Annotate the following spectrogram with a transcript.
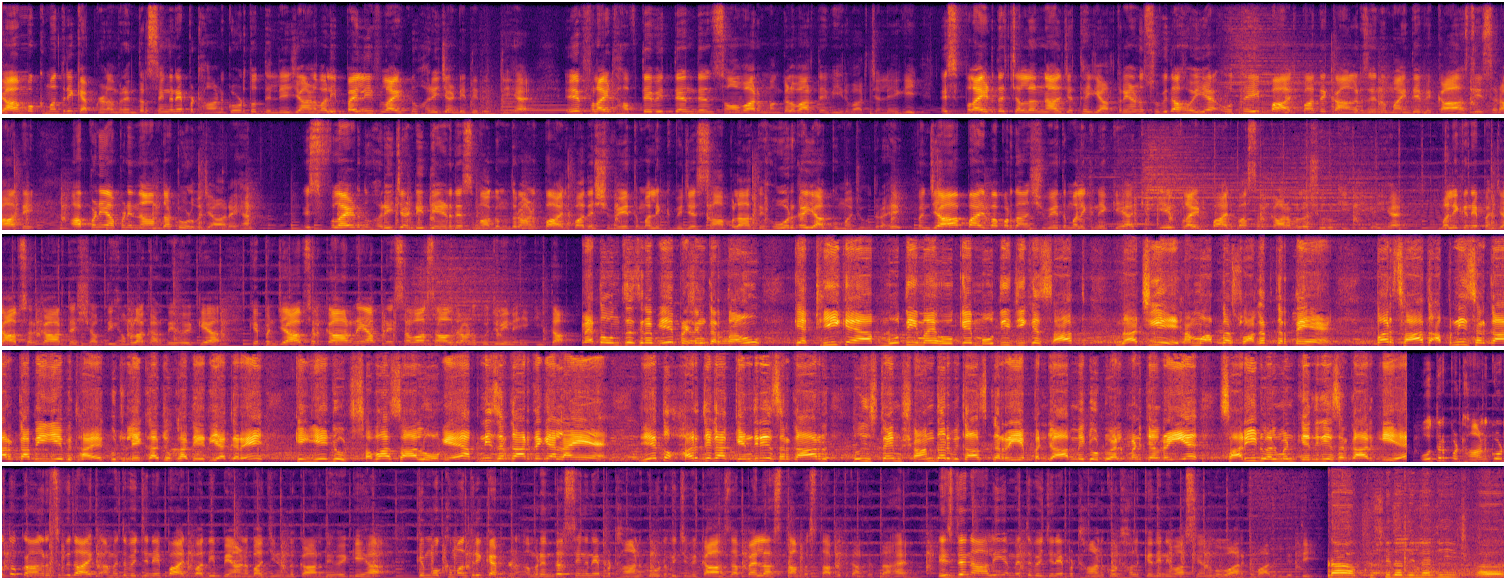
ਪੰਜਾਬ ਮੁੱਖ ਮੰਤਰੀ ਕੈਪਟਨ ਅਮਰਿੰਦਰ ਸਿੰਘ ਨੇ ਪਠਾਨਕੋਟ ਤੋਂ ਦਿੱਲੀ ਜਾਣ ਵਾਲੀ ਪਹਿਲੀ ਫਲਾਈਟ ਨੂੰ ਹਰੀ ਝੰਡੀ ਦੇ ਦਿੱਤੀ ਹੈ। ਇਹ ਫਲਾਈਟ ਹਫ਼ਤੇ ਵਿੱਚ 3 ਦਿਨ, ਸੋਮਵਾਰ, ਮੰਗਲਵਾਰ ਤੇ ਵੀਰਵਾਰ ਚੱਲੇਗੀ। ਇਸ ਫਲਾਈਟ ਦੇ ਚੱਲਣ ਨਾਲ ਜਿੱਥੇ ਯਾਤਰੀਆਂ ਨੂੰ ਸੁਵਿਧਾ ਹੋਈ ਹੈ, ਉੱਥੇ ਹੀ ਭਾਜਪਾ ਤੇ ਕਾਂਗਰਸ ਦੇ ਨੁਮਾਇੰਦੇ ਵਿਕਾਸ ਦੀ ਸਰਾਹ ਤੇ ਆਪਣੇ ਆਪਣੇ ਨਾਮ ਦਾ ਢੋਲ ਵਜਾ ਰਹੇ ਹਨ। ਇਸ ਫਲਾਈਟ ਨੂੰ ਹਰੀ ਝੰਡੀ ਦੇਣ ਦੇ ਸਮਾਗਮ ਦੌਰਾਨ ਭਾਜਪਾ ਦੇ ਸ਼ਵੇਤ ਮਲਿਕ ਵਿਜੇ ਸਾਂਪਲਾ ਤੇ ਹੋਰ ਕਈ ਆਗੂ ਮੌਜੂਦ ਰਹੇ ਪੰਜਾਬ ਭਾਜਪਾ ਪ੍ਰਧਾਨ ਸ਼ਵੇਤ ਮਲਿਕ ਨੇ ਕਿਹਾ ਕਿ ਇਹ ਫਲਾਈਟ ਭਾਜਪਾ ਸਰਕਾਰ ਵੱਲੋਂ ਸ਼ੁਰੂ ਕੀਤੀ ਗਈ ਹੈ ਮਲਿਕ ਨੇ ਪੰਜਾਬ ਸਰਕਾਰ ਤੇ ਸ਼ਬਦੀ ਹਮਲਾ ਕਰਦੇ ਹੋਏ ਕਿਹਾ ਕਿ ਪੰਜਾਬ ਸਰਕਾਰ ਨੇ ਆਪਣੇ ਸਵਾ ਸਾਲ ਦੌਰਾਨ ਕੁਝ ਵੀ ਨਹੀਂ ਕੀਤਾ मैं तो उनसे सिर्फ ये प्रश्न करता हूं कि ठीक है आप मोदीमय होके मोदी जी के साथ नाचिए हम आपका स्वागत करते हैं पर साथ अपनी सरकार का भी ये विधायक कुछ लेखा जोखा दे दिया करें कि ये जो सवा साल हो गया है अपनी सरकार से क्या लाए हैं ये तो हर जगह केंद्रीय सरकार तो इस टाइम शानदार विकास कर रही है पंजाब में जो डेवलपमेंट चल रही है सारी डेवलपमेंट केंद्रीय सरकार की है ਉਧਰ ਪਠਾਨਕੋਟ ਤੋਂ ਕਾਂਗਰਸ ਵਿਧਾਇਕ ਅਮਿਤ ਵਿਜ ਨੇ ਭਾਜਪਾ ਦੀ ਬਿਆਨਬਾਜ਼ੀ ਨੂੰ ਨਕਾਰਦੇ ਹੋਏ ਕਿਹਾ ਕਿ ਮੁੱਖ ਮੰਤਰੀ ਕੈਪਟਨ ਅਮਰਿੰਦਰ ਸਿੰਘ ਨੇ ਪਠਾਨਕੋਟ ਵਿੱਚ ਵਿਕਾਸ ਦਾ ਪਹਿਲਾ ਸਤੰਭ ਸਥਾਪਿਤ ਕਰ ਦਿੱਤਾ ਹੈ। ਇਸ ਦੇ ਨਾਲ ਹੀ ਅਮਿਤ ਵਿਜ ਨੇ ਪਠਾਨਕੋਟ ਹਲਕੇ ਦੇ ਨਿਵਾਸੀਆਂ ਨੂੰ ਮੁਬਾਰਕਬਾਦ ਵੀ ਦਿੱਤੀ। ਬੜਾ ਖੁਸ਼ੀ ਦਾ ਦਿਨ ਹੈ ਜੀ।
